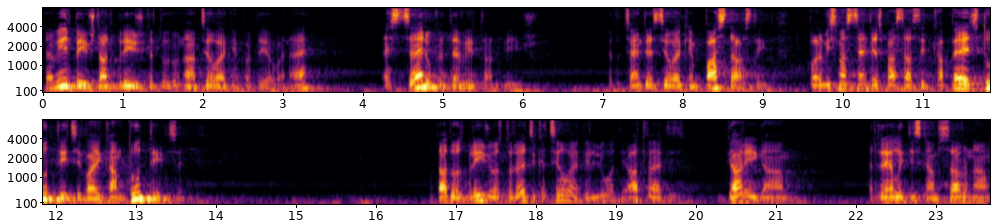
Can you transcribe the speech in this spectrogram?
tev ir bijuši tādi brīži, kad tu runā ar cilvēkiem par Dievu, vai ne? Es ceru, ka tev ir tādi bijuši. Kad tu centies cilvēkiem pastāstīt, vismaz centies pastāstīt, kāpēc tu tici vai kam tu tici. Un tādos brīžos tu redzi, ka cilvēki ir ļoti atvērti garīgām, reliģiskām sarunām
